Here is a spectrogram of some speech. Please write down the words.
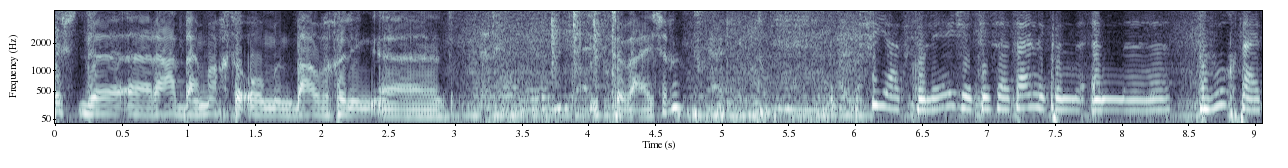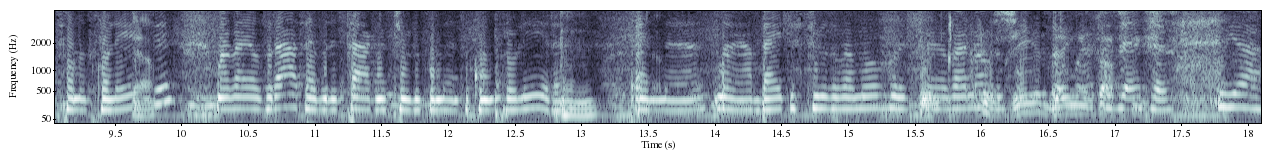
Is de uh, raad bij machten om een bouwvergunning uh, te wijzigen? Via het college. Het is uiteindelijk een, een uh, bevoegdheid van het college. Ja. Maar wij als raad hebben de taak natuurlijk om hen te controleren. Mm -hmm. En nou ja, bij te sturen waar mogelijk, waar nodig is, om maar te zeggen. Ja.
